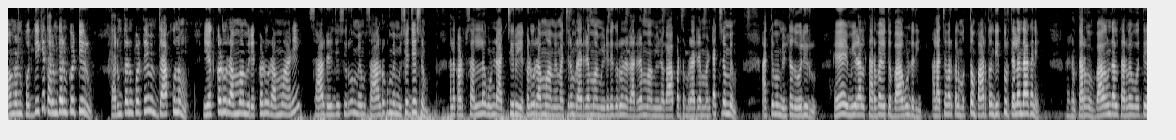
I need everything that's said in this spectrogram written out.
మమ్మల్ని పొద్దుకే తరిమి తరిమి కొట్టిరు తరిమి తరిమి కొడితే మేము జాక్కున్నాము. ఎక్కడు రమ్మ మీరు ఎక్కడు రమ్మ అని సాలరు ఏం చేసిరు మేము సాలరుకు మేము మెసేజ్ చేసినాం. అలా కడుపు చల్లగా ఉండి వచ్చిర్రు ఎక్కడు రమ్మ మేము వచ్చినాం రర్రమ్మ మీ ఇంటి దగ్గర ఉన్న రర్రమ్మ మేము కాపాడుతాం రర్రమ్మ అంటే వచ్చినాం మేము. అత్తే మమ్మల్ని ఇంట్లో తోలిర్రు. ఏ మీరు అలా తర్వాత అయితే బాగుండదు అలా వచ్చే వరకు మొత్తం పారుతుంది ఎత్తురు తెల్లందాకనే తర్వ బాగుండాలి తర్వే పోతే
